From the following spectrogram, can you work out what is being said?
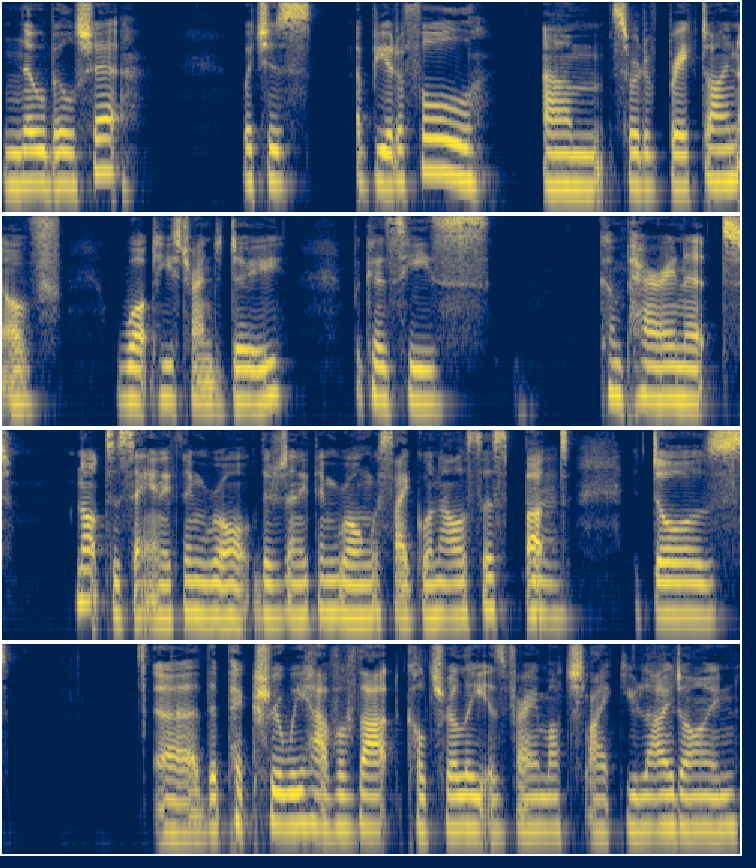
no bullshit, which is a beautiful um, sort of breakdown of what he's trying to do because he's comparing it, not to say anything wrong, there's anything wrong with psychoanalysis, but Mm. it does. Uh, the picture we have of that culturally is very much like you lie down,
